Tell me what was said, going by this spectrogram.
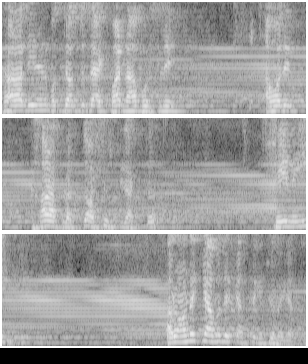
সারাদিনের মধ্যে অন্তত একবার না বসলে আমাদের খারাপ লাগতো, অস্বস্তি লাগতো। সে নেই। আর অনেকে আমাদের কাছ থেকে চলে গেছে।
